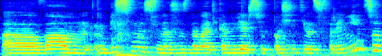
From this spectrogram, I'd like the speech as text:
а, вам бессмысленно создавать конверсию «посетил страницу»,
